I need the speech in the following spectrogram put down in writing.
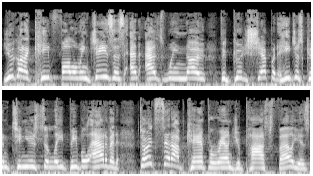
You've got to keep following Jesus. And as we know, the Good Shepherd, he just continues to lead people out of it. Don't set up camp around your past failures.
